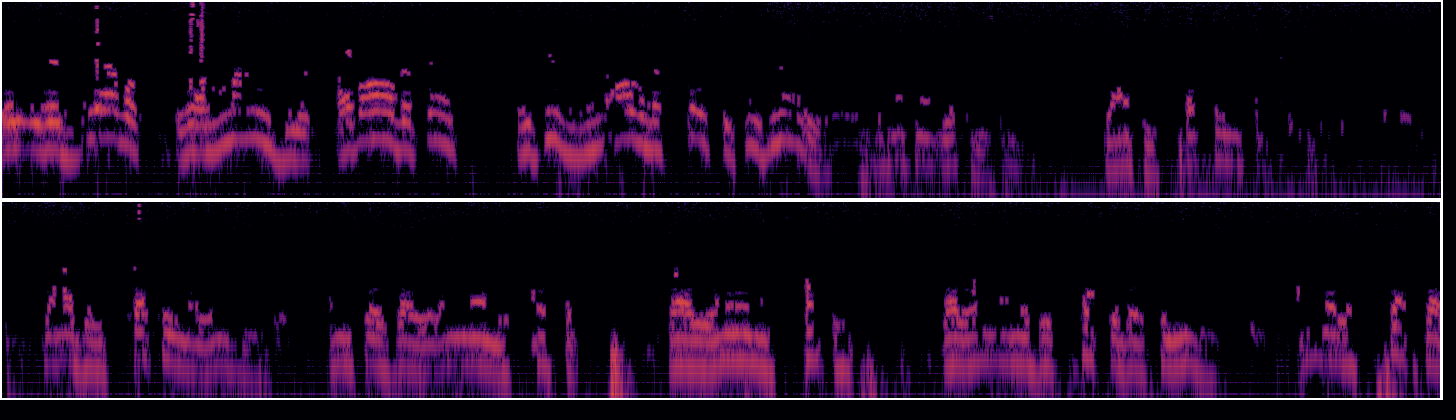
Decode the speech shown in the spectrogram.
the, the devil reminds you of all the things that you, all the mistakes that you've made. God's not listening to you. God's inspecting God's inspecting the land. And he says, the land is perfect. The land is perfect. The land is acceptable to me. I will accept the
